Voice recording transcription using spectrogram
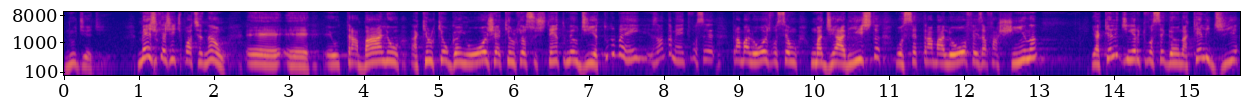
No dia a dia. Mesmo que a gente possa dizer, não, é, é, eu trabalho, aquilo que eu ganho hoje é aquilo que eu sustento o meu dia. Tudo bem, exatamente. Você trabalhou hoje, você é um, uma diarista, você trabalhou, fez a faxina, e aquele dinheiro que você ganhou naquele dia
